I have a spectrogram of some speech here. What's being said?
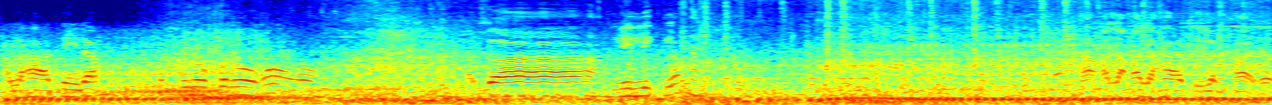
Kalahati lang. Pag pinupuno ko, taga lilik lang eh. Nakalakalahati lang tayo.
